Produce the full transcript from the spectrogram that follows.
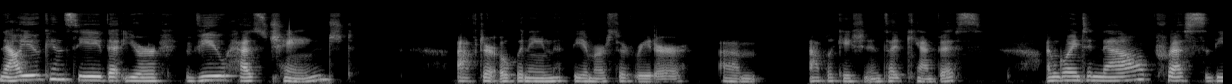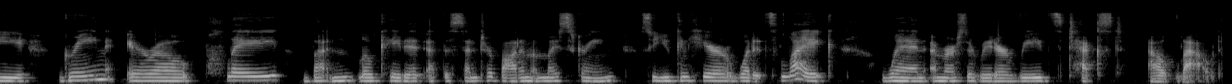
Now you can see that your view has changed after opening the Immersive Reader um, application inside Canvas. I'm going to now press the green arrow play button located at the center bottom of my screen so you can hear what it's like when Immersive Reader reads text out loud.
